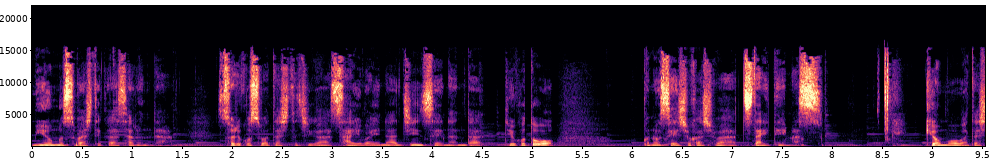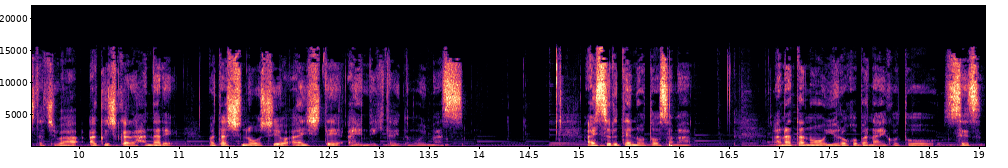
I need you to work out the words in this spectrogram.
実を結ばしてくださるんだ。それこそ私たちが幸いな人生なんだということをこの聖書箇所は伝えています。今日も私たちは悪事から離れまた主の教えを愛して歩んでいきたいと思います。愛する天のお父様あなたの喜ばないことをせず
